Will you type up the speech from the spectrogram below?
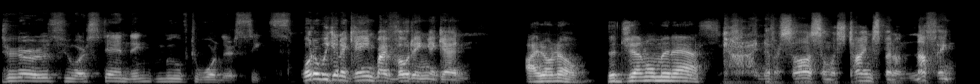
Jurors who are standing move toward their seats. What are we going to gain by voting again? I don't know. The gentleman asked. God, I never saw so much time spent on nothing.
